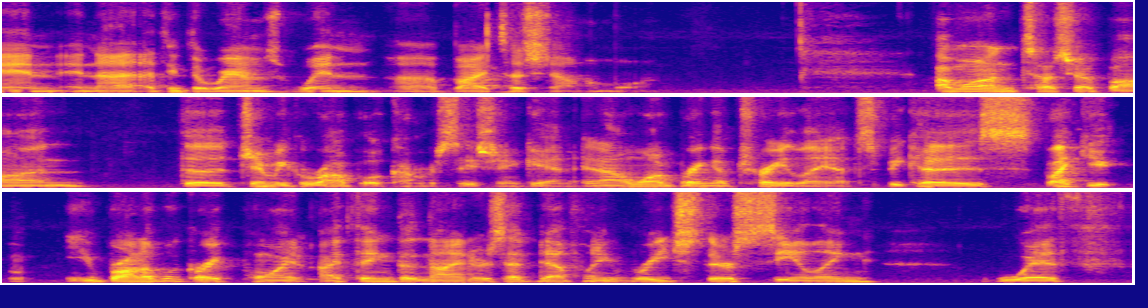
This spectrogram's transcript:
and and i, I think the rams win uh, by touchdown or more i want to touch up on the Jimmy Garoppolo conversation again, and I want to bring up Trey Lance because, like you, you brought up a great point. I think the Niners have definitely reached their ceiling with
